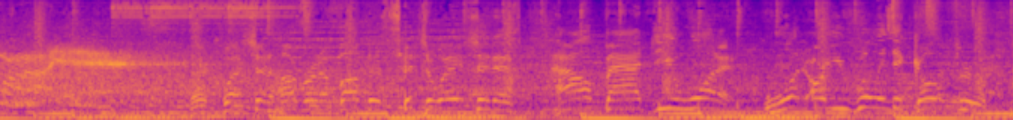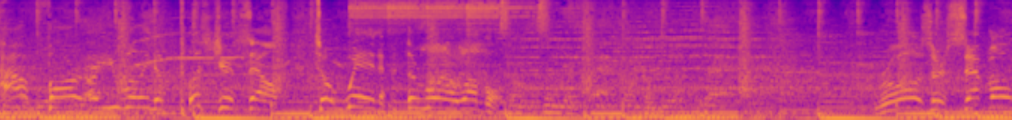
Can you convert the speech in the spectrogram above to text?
Wyatt! The question hovering above this situation is, how bad do you want it? What are you willing to go through? How far are you willing to push yourself to win the Royal Rumble? Rules are simple.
